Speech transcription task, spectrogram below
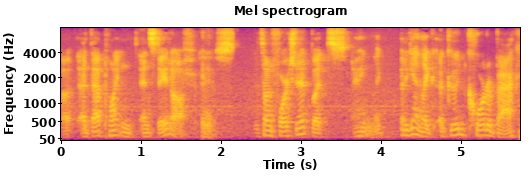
uh, at that point and, and stayed off. It's it's unfortunate, but I mean, like, but again, like a good quarterback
